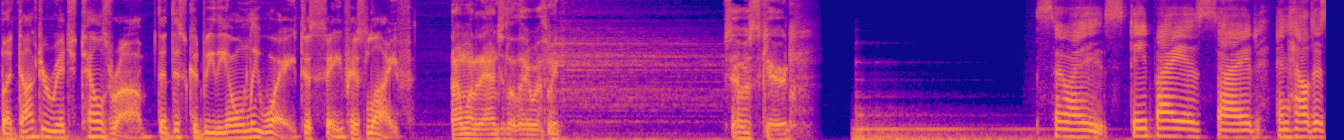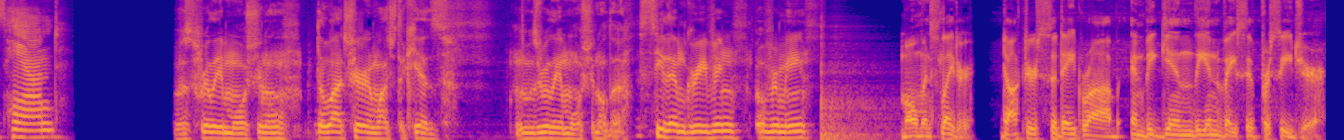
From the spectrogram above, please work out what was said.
But Dr. Rich tells Rob that this could be the only way to save his life. I wanted Angela there with me. Because I was scared. So I stayed by his side and held his hand. It was really emotional to watch her and watch the kids. It was really emotional to see them grieving over me. Moments later, doctors sedate Rob and begin the invasive procedure.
